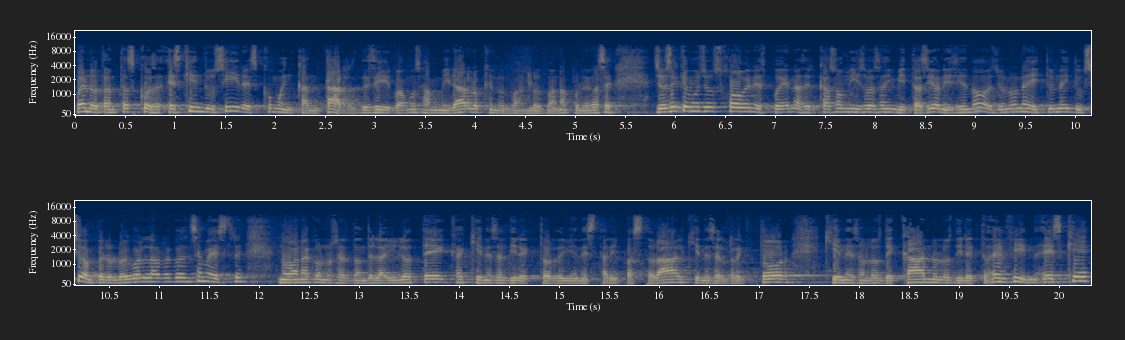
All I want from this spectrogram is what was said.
bueno, tantas cosas. Es que inducir es como encantar, es decir, vamos a mirar lo que nos, van, van a poner a hacer. Yo sé que muchos jóvenes pueden hacer caso omiso a esa invitación y decir, no, yo no necesito una inducción, pero luego a lo largo del semestre no van a conocer dónde la biblioteca, quién es el director de bienestar y pastoral, quién es el rector, quiénes son los decanos, los directores, en fin, es que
